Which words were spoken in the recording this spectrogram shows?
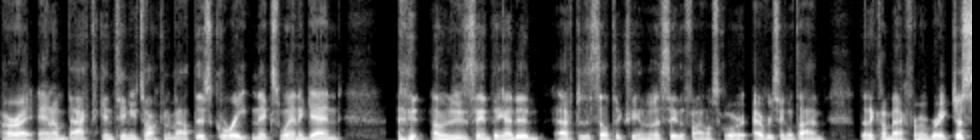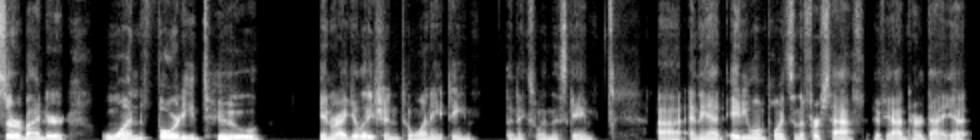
All right, and I'm back to continue talking about this great Knicks win again. I'm gonna do the same thing I did after the Celtics game. I'm gonna say the final score every single time that I come back from a break. Just as a reminder: 142 in regulation to 118. The Knicks win this game, uh, and they had 81 points in the first half. If you hadn't heard that yet,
